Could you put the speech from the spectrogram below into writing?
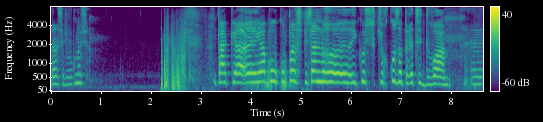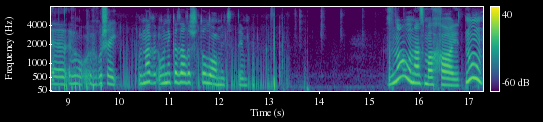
Зараз я повернуся. Так, я, я був купив спеціально е, якусь кірку за 32 е, грошей. Вона, вони казали, що то ломиться тим. Знову нас махають. Ну.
